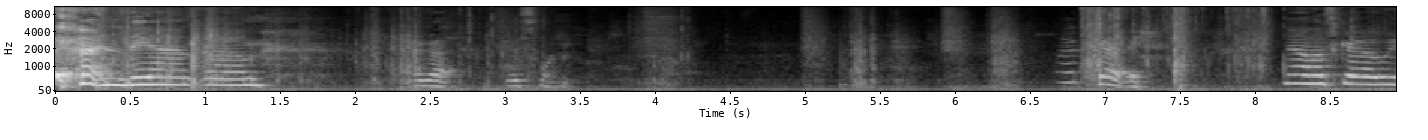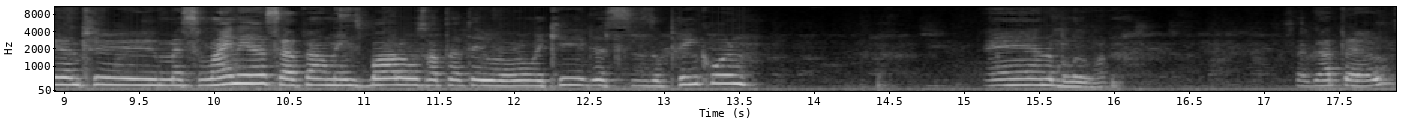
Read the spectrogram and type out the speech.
and then um, I got this one. Okay. Now let's go into miscellaneous. I found these bottles. I thought they were really cute. This is a pink one and a blue one. So I got those.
